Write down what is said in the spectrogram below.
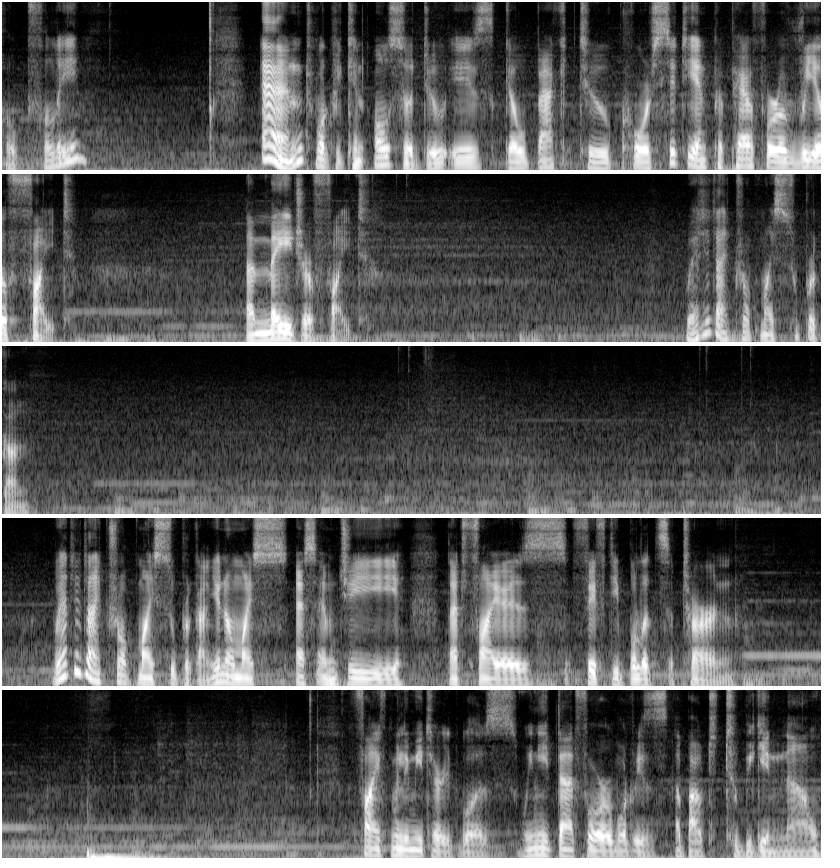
Hopefully. And what we can also do is go back to Core City and prepare for a real fight a major fight. Where did I drop my super gun? Where did I drop my super gun? You know, my SMG that fires 50 bullets a turn. 5 millimeter it was. We need that for what is about to begin now.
